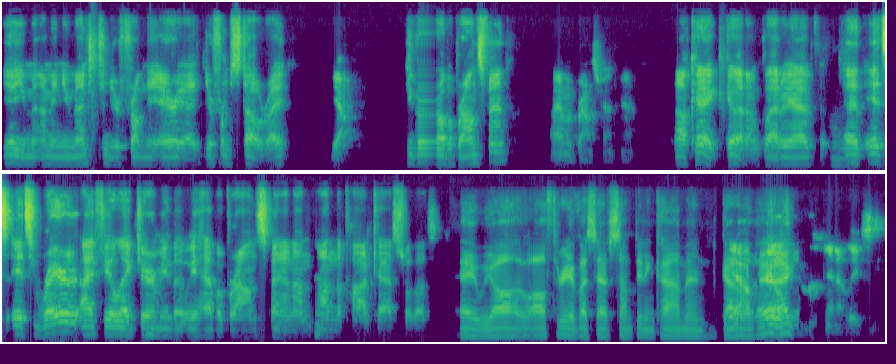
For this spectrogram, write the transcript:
Yeah, you. I mean, you mentioned you're from the area. You're from Stow, right? Yeah. You grew up a Browns fan. I am a Browns fan. Yeah. Okay, good. I'm glad we have. Mm. It's it's rare. I feel like Jeremy that we have a Browns fan on on the podcast with us. Hey, we all all three of us have something in common. Got yeah, I, at least.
